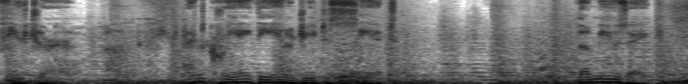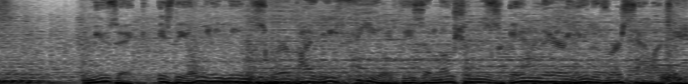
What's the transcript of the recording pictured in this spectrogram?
future and create the energy to see it. The music. Music is the only means whereby we feel these emotions in their universality.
